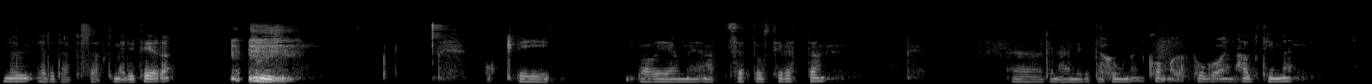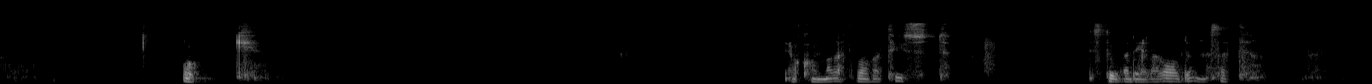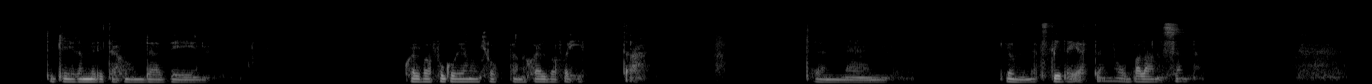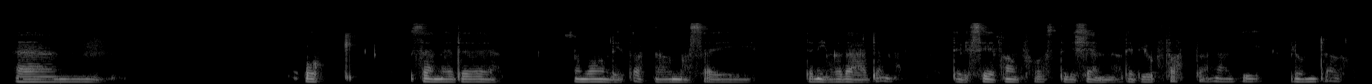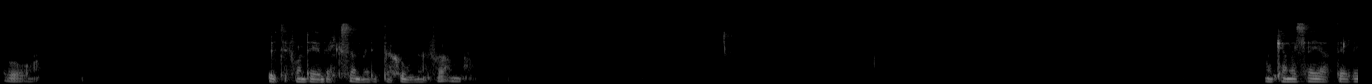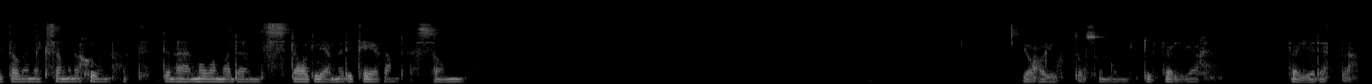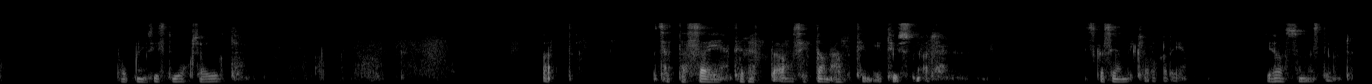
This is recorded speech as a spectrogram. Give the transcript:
Nu är det dags att meditera. Och vi börjar med att sätta oss till rätta. Eh, den här meditationen kommer att pågå en halvtimme. Och jag kommer att vara tyst i stora delar av den så att det blir en meditation där vi själva får gå igenom kroppen, själva får hitta den eh, lugnet, stillheten och balansen. Um, och sen är det som vanligt att närma sig den inre världen. Det vi ser framför oss, det vi känner, det vi uppfattar när vi blundar och utifrån det växer meditationen fram. Kan väl säga att det är lite av en examination, att den här månadens dagliga mediterande som jag har gjort och som om du följer, följer detta förhoppningsvis du också har gjort. Att sätta sig till rätta och sitta en halvtimme i tystnad. Vi ska se om vi klarar det. Vi hörs om en stund.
